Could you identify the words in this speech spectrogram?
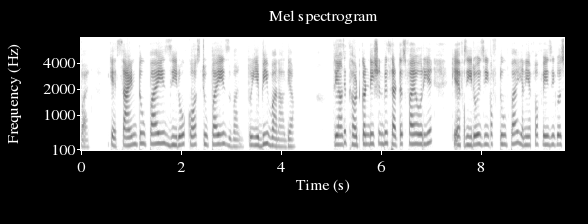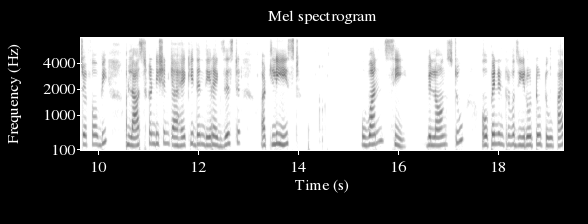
pi ठीक है sine two pi is zero cos two pi is one तो ये भी वन आ गया। तो यहाँ से थर्ड कंडीशन भी सेटिस्फाई हो रही है कि f zero is of two pi यानी f of a is equal to f of b अब लास्ट कंडीशन क्या है कि then there exist at least one c belongs to open interval 0 to 2 pi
